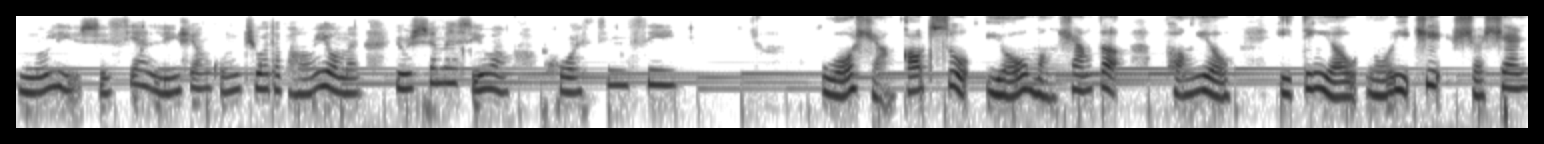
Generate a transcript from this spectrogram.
努力实现理想工作的朋友们有什么希望或信息？我想告诉有梦想的朋友，一定要努力去实现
